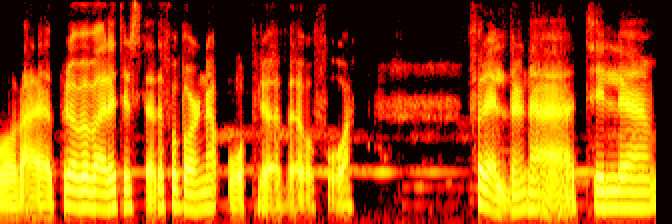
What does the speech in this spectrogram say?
Og være, prøve å være til stede for barnet og prøve å få foreldrene til uh,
